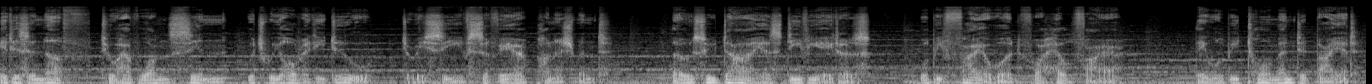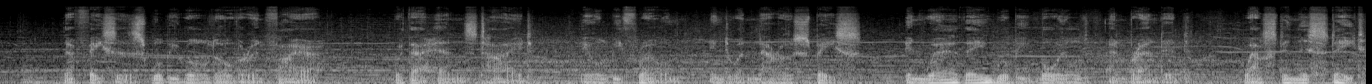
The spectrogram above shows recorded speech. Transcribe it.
It is enough to have one sin, which we already do, to receive severe punishment. Those who die as deviators will be firewood for hellfire. They will be tormented by it. Their faces will be rolled over in fire. With their hands tied, they will be thrown into a narrow space in where they will be boiled and branded. Whilst in this state,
